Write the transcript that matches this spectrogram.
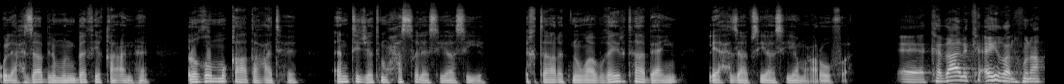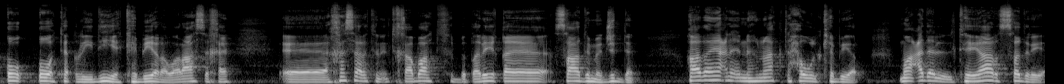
والأحزاب المنبثقة عنها رغم مقاطعتها أنتجت محصلة سياسية اختارت نواب غير تابعين لأحزاب سياسية معروفة آه، كذلك أيضا هناك قوة تقليدية كبيرة وراسخة آه، خسرت الانتخابات بطريقة صادمة جدا. هذا يعني أن هناك تحول كبير، ما عدا التيار الصدري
